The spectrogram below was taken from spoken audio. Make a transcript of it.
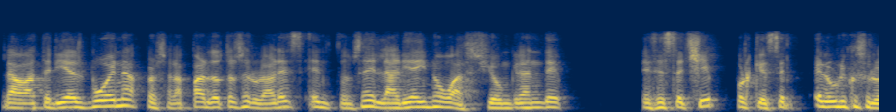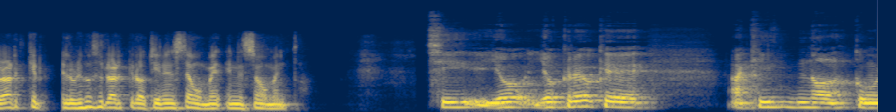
La batería es buena, pero están a la par de otros celulares. Entonces el área de innovación grande es este chip, porque es el, único, celular que, el único celular que lo tiene en este, momento, en este momento. Sí, yo, yo creo que aquí, no, como,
